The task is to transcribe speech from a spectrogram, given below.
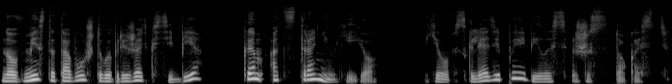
но вместо того, чтобы прижать к себе, Кэм отстранил ее. В его взгляде появилась жестокость.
